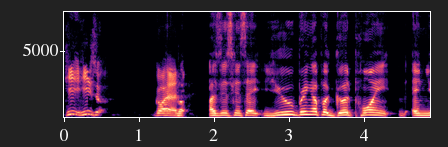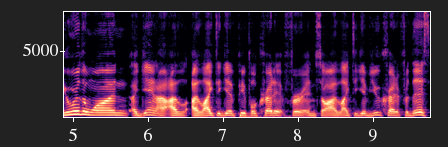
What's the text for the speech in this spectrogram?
he he's go ahead. I was just gonna say you bring up a good point, and you were the one. Again, I, I I like to give people credit for, and so I like to give you credit for this.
